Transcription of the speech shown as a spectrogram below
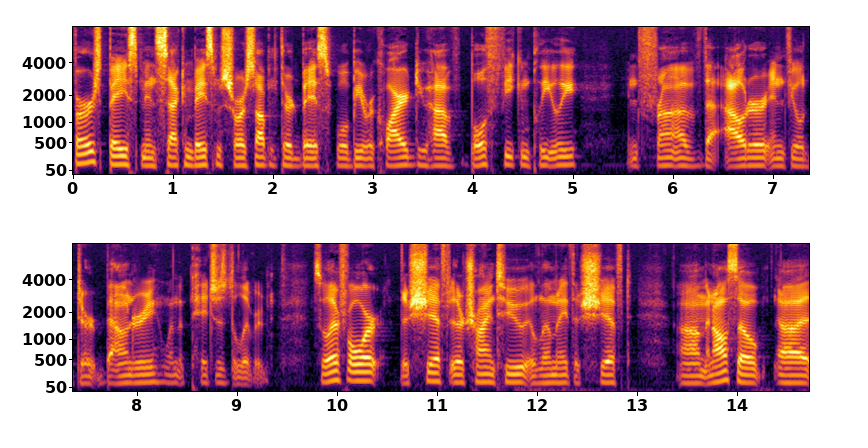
first baseman, second baseman, shortstop, and third base will be required to have both feet completely in front of the outer infield dirt boundary when the pitch is delivered. So therefore, the shift they're trying to eliminate the shift, um, and also uh,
